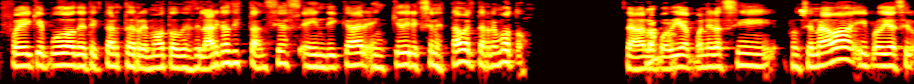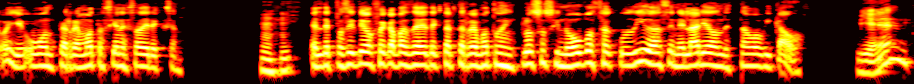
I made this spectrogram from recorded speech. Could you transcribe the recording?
fue que pudo detectar terremotos desde largas distancias e indicar en qué dirección estaba el terremoto. O sea, lo podía poner así, funcionaba y podía decir, oye, hubo un terremoto así en esa dirección. El dispositivo fue capaz de detectar terremotos incluso si no hubo sacudidas en el área donde estaba ubicado. Bien.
